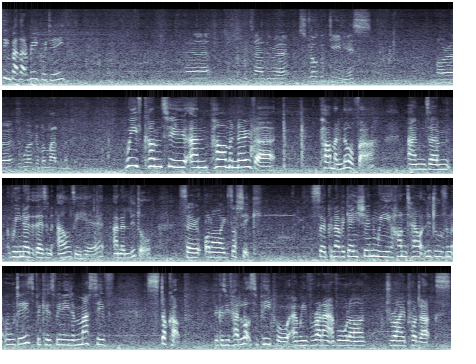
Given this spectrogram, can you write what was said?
You think about that rig, Woody? Uh, it's either a stroke of genius or uh, the work of a madman. We've come to um, Palma Nova, Palma Nova, and um, we know that there's an Aldi here and a Lidl. So on our exotic circumnavigation, we hunt out Lidls and Aldis because we need a massive stock up because we've had lots of people and we've run out of all our dry products.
